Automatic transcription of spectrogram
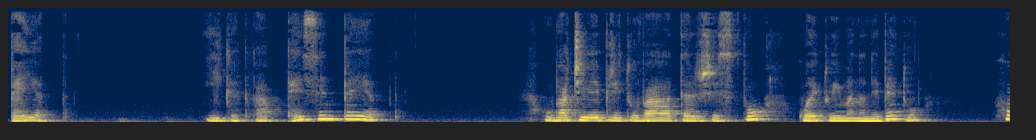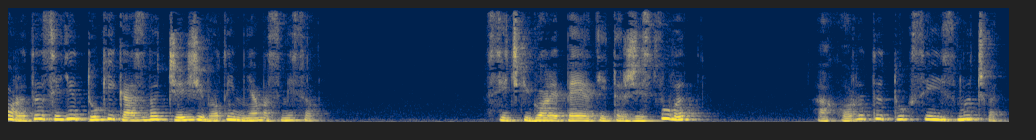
пеят. И каква песен пеят? Обаче при това тържество, което има на небето, хората седят тук и казват, че живота им няма смисъл. Всички горе пеят и тържествуват, а хората тук се измъчват.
